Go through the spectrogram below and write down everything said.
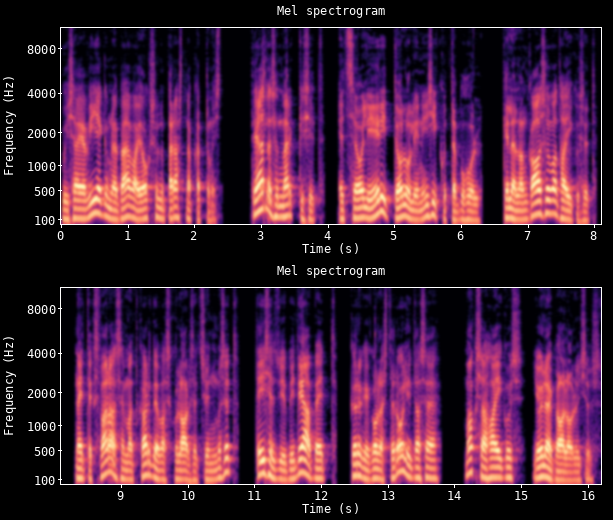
kui saja viiekümne päeva jooksul pärast nakatumist. teadlased märkisid, et see oli eriti oluline isikute puhul, kellel on kaasuvad haigused, näiteks varasemad kardiovaskulaarsed sündmused, teise tüübi diabeet, kõrge kolesterooli tase, maksahaigus ja ülekaalulisus,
